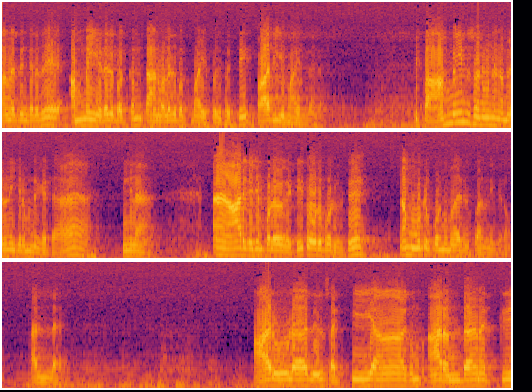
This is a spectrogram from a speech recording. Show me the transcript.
ஆனதுங்கிறது அம்மை இடது பக்கம் தான் வலது பக்கமா இருப்பது பற்றி பாதியமாய் இருந்தாரு. இப்ப அம்மைன்னு சொன்னோம்னு நம்ம நினைக்கிறோம்னு கேட்டா நீங்களா? ஆறு கஜம் புடவை கட்டி தோடு போட்டுக்கிட்டு நம்ம வீட்டு பொண்ணு மாதிரி இருப்பான்னு நினைக்கிறோம். அல்ல. ஆறு சக்தியாகும் ஆரந்தானுக்கு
